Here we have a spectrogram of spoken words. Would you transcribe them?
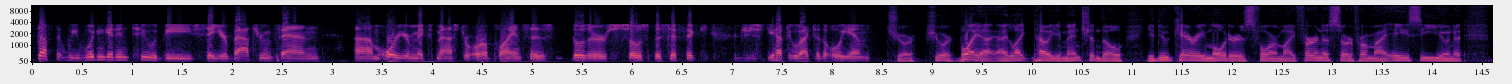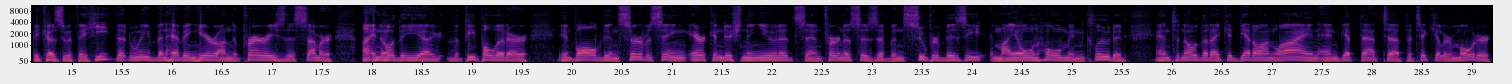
Stuff that we wouldn't get into would be, say, your bathroom fan um, or your Mixmaster or appliances. Those are so specific. Just you have to go back to the OEM. Sure, sure. Boy, I, I liked how you mentioned though you do carry motors for my furnace or for my AC unit because with the heat that we've been having here on the prairies this summer, I know the uh, the people that are involved in servicing air conditioning units and furnaces have been super busy, my own home included. And to know that I could get online and get that uh, particular motor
